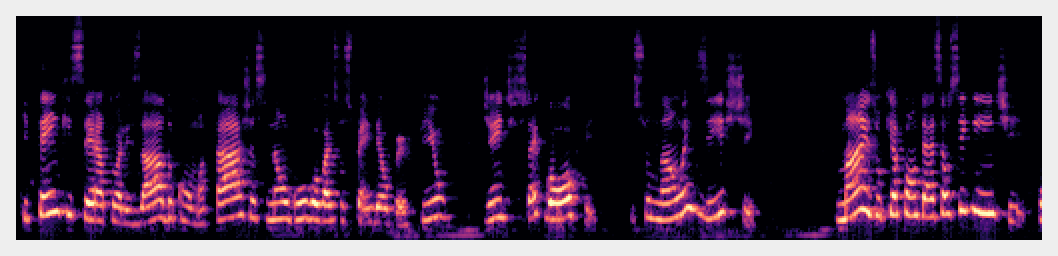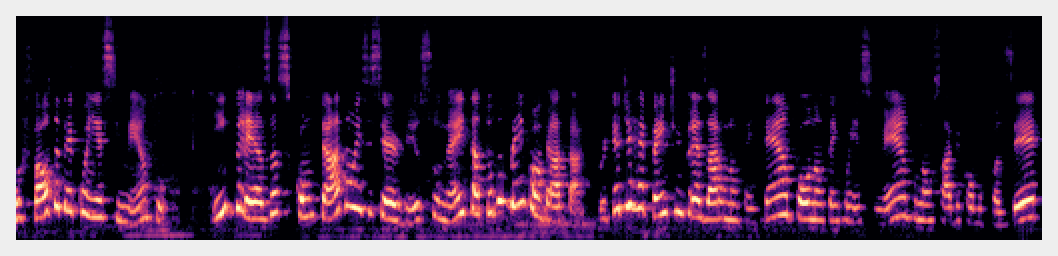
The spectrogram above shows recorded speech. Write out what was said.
que tem que ser atualizado com uma taxa, senão o Google vai suspender o perfil. Gente, isso é golpe. Isso não existe. Mas o que acontece é o seguinte: por falta de conhecimento, empresas contratam esse serviço, né? E tá tudo bem contratar, porque de repente o empresário não tem tempo ou não tem conhecimento, não sabe como fazer,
